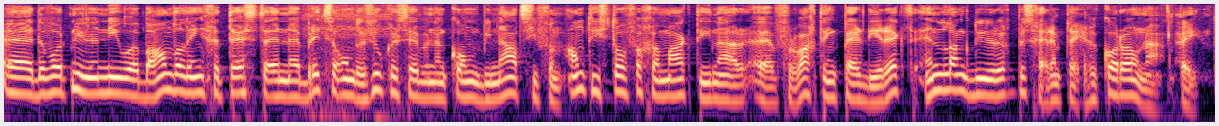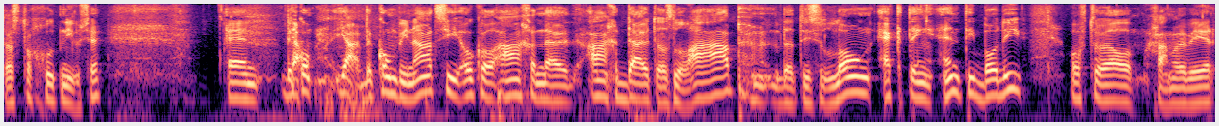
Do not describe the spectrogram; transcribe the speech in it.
Uh, er wordt nu een nieuwe behandeling getest. En Britse onderzoekers hebben een combinatie van antistoffen gemaakt... die naar verwachting per direct en langdurig beschermt tegen corona. hey, dat is toch goed nieuws, hè? En de, ja. ja. de combinatie, ook wel aangeduid, aangeduid als LAAP... dat is Long Acting Antibody. Oftewel, gaan we weer,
